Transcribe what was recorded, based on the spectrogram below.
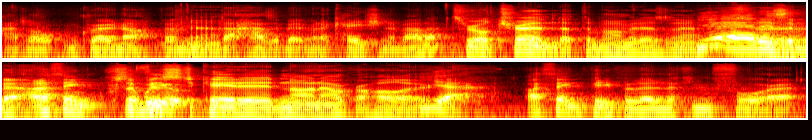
adult and grown up, and Yeah. that has a bit of an occasion about it. It's a real trend at the moment, isn't it? Yeah, it is So a bit. I think so we- Sophisticated, non-alcoholic. yeah, I think people are looking for it,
